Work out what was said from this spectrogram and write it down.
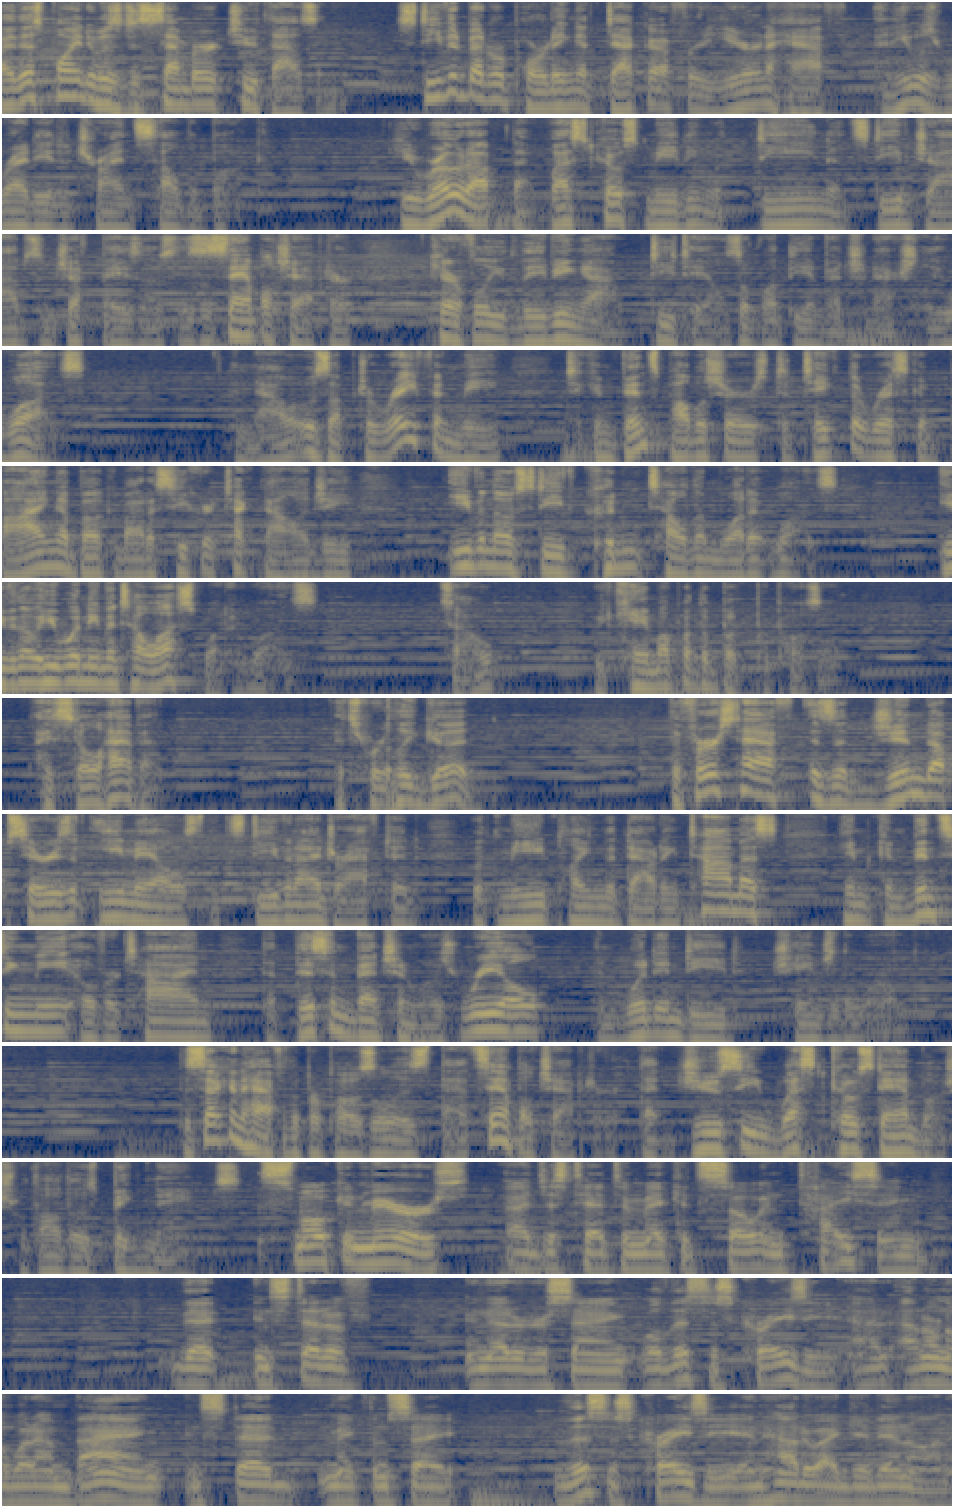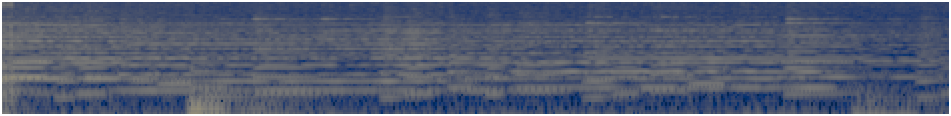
By this point, it was December 2000. Steve had been reporting at DEKA for a year and a half, and he was ready to try and sell the book. He wrote up that West Coast meeting with Dean and Steve Jobs and Jeff Bezos as a sample chapter, carefully leaving out details of what the invention actually was. And now it was up to Rafe and me to convince publishers to take the risk of buying a book about a secret technology, even though Steve couldn't tell them what it was, even though he wouldn't even tell us what it was. So we came up with a book proposal. I still have it. It's really good. The first half is a ginned up series of emails that Steve and I drafted, with me playing the doubting Thomas, him convincing me over time that this invention was real and would indeed change the world. The second half of the proposal is that sample chapter, that juicy West Coast ambush with all those big names. Smoke and mirrors, I just had to make it so enticing that instead of an editor saying, Well, this is crazy, I, I don't know what I'm buying, instead make them say, this is crazy, and how do I get in on it?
